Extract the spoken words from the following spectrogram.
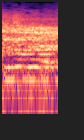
That's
